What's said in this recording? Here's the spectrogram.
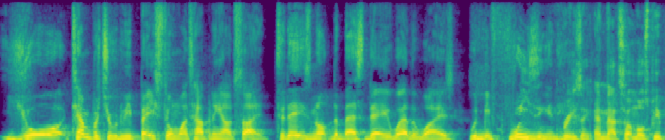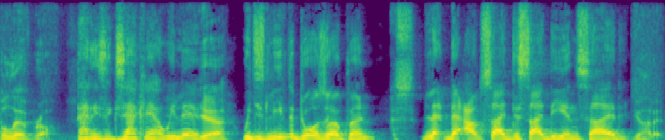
your temperature would be based on what's happening outside. Today's not the best day weather-wise, We'd be freezing in here. Freezing. And that's how most people live, bro. That is exactly how we live. Yeah. We just leave the doors open, let the outside decide the inside. Got it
